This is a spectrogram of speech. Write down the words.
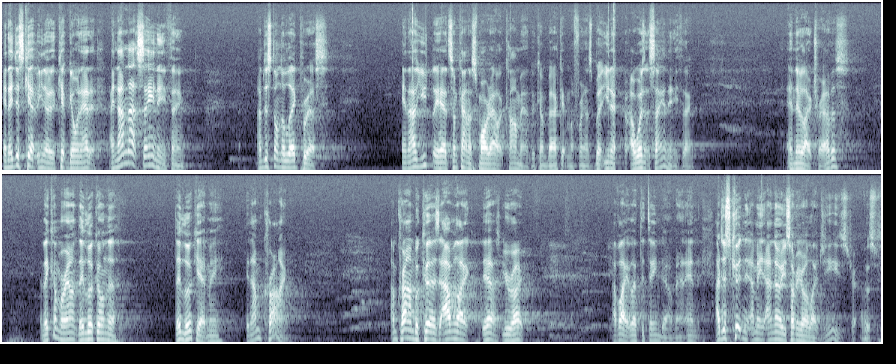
and they just kept, you know, kept going at it. And I'm not saying anything. I'm just on the leg press. And I usually had some kind of smart aleck comment to come back at my friends, but you know, I wasn't saying anything. And they're like, Travis? And they come around, they look on the, they look at me, and I'm crying. I'm crying because I'm like, yeah, you're right. I've like let the team down, man. And I just couldn't, I mean, I know some of you are like, geez, Travis,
